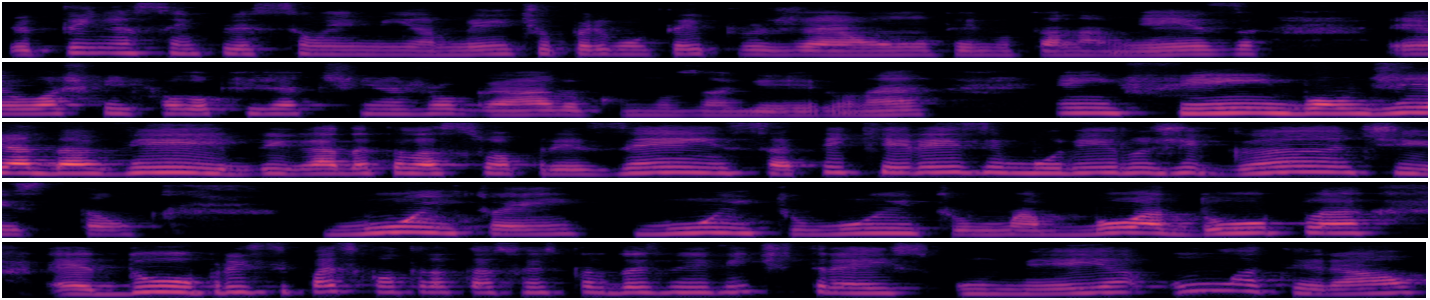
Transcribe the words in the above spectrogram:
Eu tenho essa impressão em minha mente. Eu perguntei para o Jé ontem no Tá na Mesa. Eu acho que ele falou que já tinha jogado como zagueiro, né? Enfim, bom dia, Davi. Obrigada pela sua presença. Piqueires e Murilo gigantes estão muito, hein? Muito, muito. Uma boa dupla. É, Du, principais contratações para 2023: um meia, um lateral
